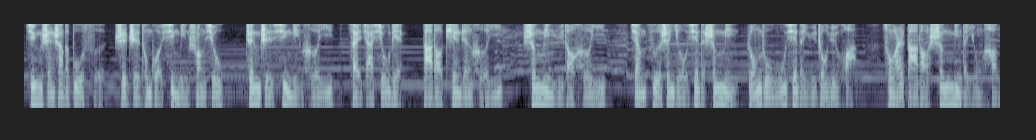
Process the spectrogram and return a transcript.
精神上的不死是指通过性命双修，真至性命合一，再加修炼，达到天人合一，生命与道合一。将自身有限的生命融入无限的宇宙运化，从而达到生命的永恒。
